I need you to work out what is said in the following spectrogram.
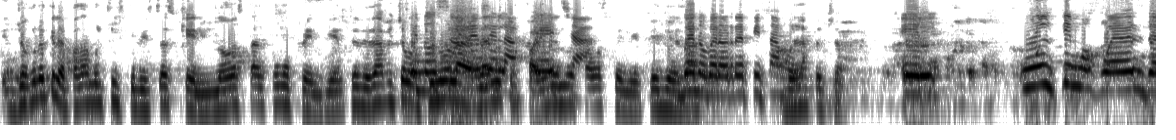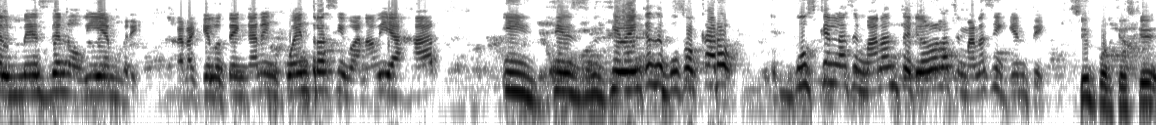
yo creo que le pasa a muchos turistas que no están como pendientes de esa fecha, porque no saben de la fecha. no estamos pendientes de Bueno, pero repitamos. La fecha. El último jueves del mes de noviembre, para que lo tengan en cuenta si van a viajar y si, ven que se puso caro, busquen la semana anterior o la semana siguiente. Sí, porque es que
